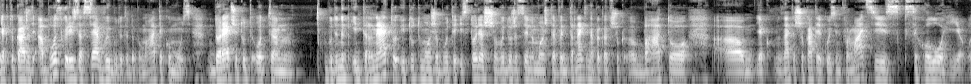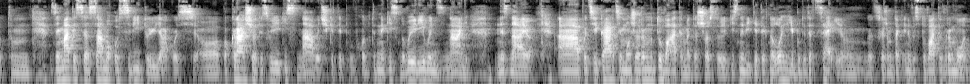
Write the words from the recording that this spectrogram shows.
як то кажуть, або, скоріш за все, ви будете допомагати комусь. До речі, тут от. Будинок інтернету, і тут може бути історія, що ви дуже сильно можете в інтернеті, наприклад, шук... багато е, як знаєте, шукати якоїсь інформації з психології, от м, займатися самоосвітою, якось о, покращувати свої якісь навички, типу виходити на якийсь новий рівень знань, не знаю. А по цій карті може ремонтуватимете щось, якісь новітні технології, будете в це, скажімо так, інвестувати в ремонт.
